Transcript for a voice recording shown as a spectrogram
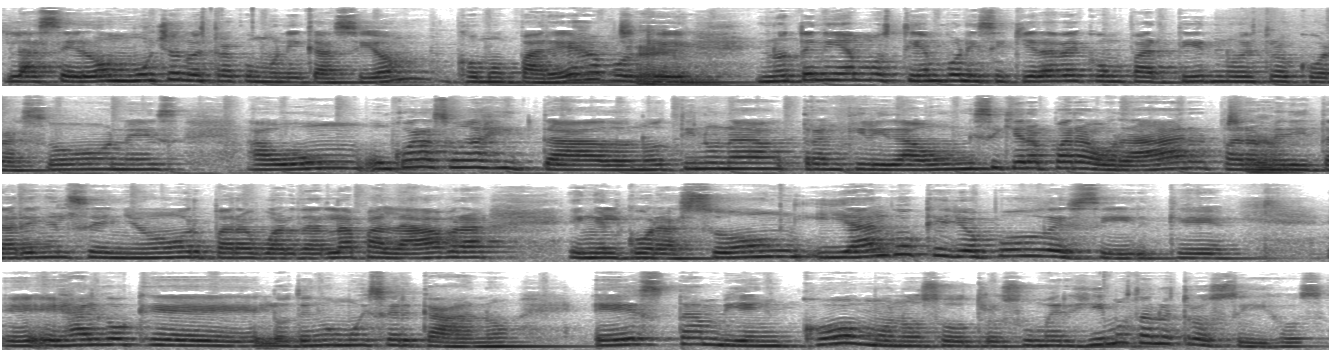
laceró mucho nuestra comunicación como pareja porque no teníamos tiempo ni siquiera de compartir nuestros corazones, aún un corazón agitado, no tiene una tranquilidad aún ni siquiera para orar, para meditar en el Señor, para guardar la palabra en el corazón. Y algo que yo puedo decir que eh, es algo que lo tengo muy cercano es también cómo nosotros sumergimos a nuestros hijos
